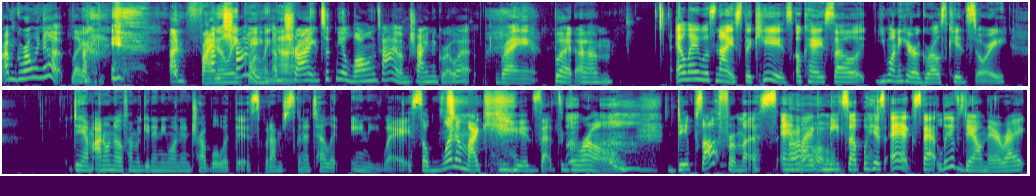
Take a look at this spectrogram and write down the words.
I'm growing up. Like I'm I'm finally trying. growing I'm up. trying. It took me a long time. I'm trying to grow up. Right. But um LA was nice. The kids, okay, so you want to hear a gross kid story. Damn, I don't know if I'm gonna get anyone in trouble with this, but I'm just gonna tell it anyway. So one of my kids that's grown dips off from us and like Oh. meets up with his ex that lives down there, right?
